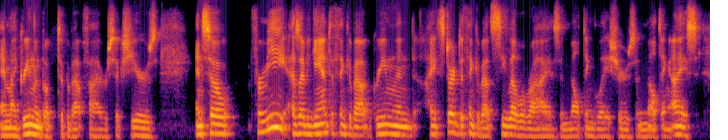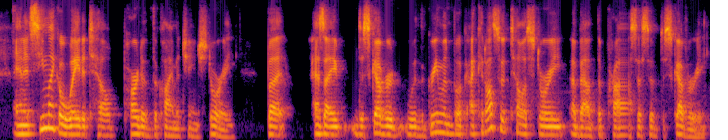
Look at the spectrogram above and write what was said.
and my Greenland book took about five or six years. And so for me, as I began to think about Greenland, I started to think about sea level rise and melting glaciers and melting ice. And it seemed like a way to tell part of the climate change story. But as I discovered with the Greenland book, I could also tell a story about the process of discovery.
